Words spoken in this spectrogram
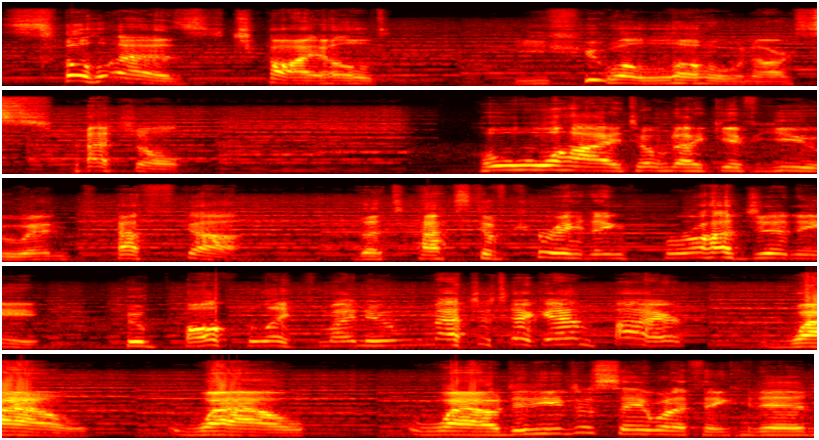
Celes, child, you alone are special. Why don't I give you and Kefka the task of creating progeny to populate my new Magitech Empire? Wow. Wow. Wow, did he just say what I think he did?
